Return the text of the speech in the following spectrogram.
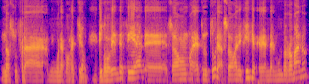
no sufra ninguna congestión. Y como bien decía, eh, son estructuras, son edificios que vienen del mundo romano,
